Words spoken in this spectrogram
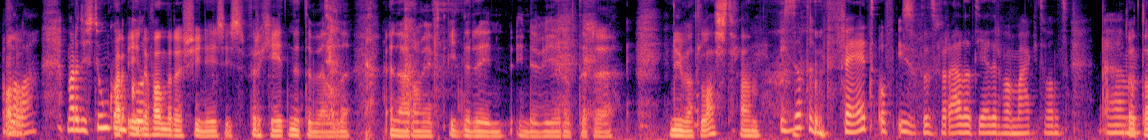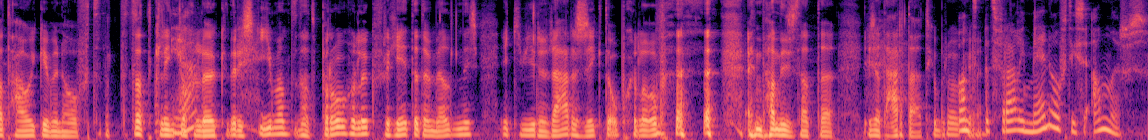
Voilà. voilà. Maar dus toen kwam... Maar een of andere Chinees is vergeten het te melden. en daarom heeft iedereen in de wereld er eh, nu wat last van. Is dat een feit of is het het verhaal dat jij ervan maakt? Want ehm, Dat, dat hou ik in mijn hoofd. Dat, dat klinkt Ja? toch leuk. Er is iemand dat per ongeluk vergeten te melden is. Ik heb hier een rare ziekte opgelopen. en dan is dat, eh, is dat hard uitgebroken. want het verhaal in mijn hoofd is anders.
